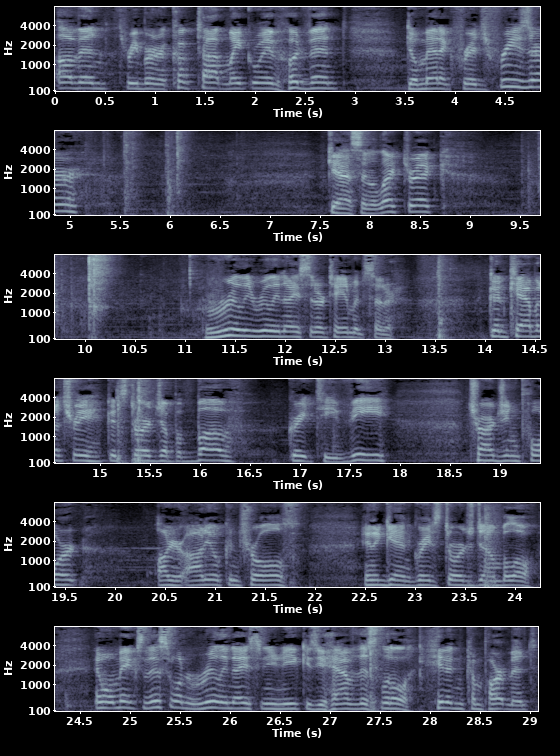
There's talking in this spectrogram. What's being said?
Oven. Three burner cooktop. Microwave. Hood vent. Dometic fridge freezer. Gas and electric. Really, really nice entertainment center. Good cabinetry, good storage up above, great TV charging port, all your audio controls, and again, great storage down below. And what makes this one really nice and unique is you have this little hidden compartment.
